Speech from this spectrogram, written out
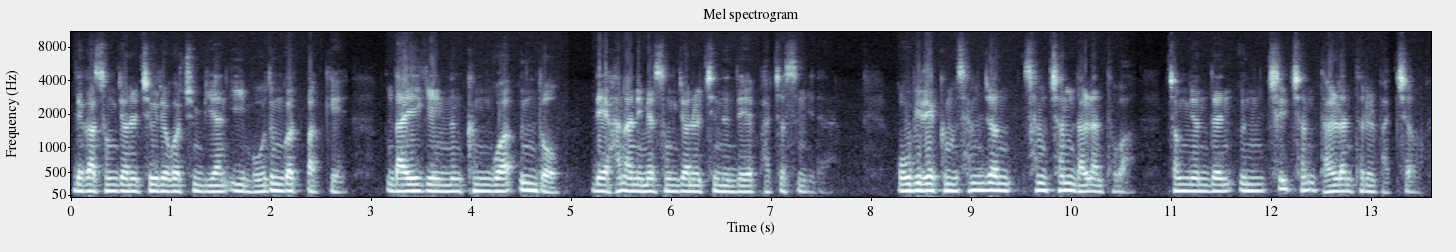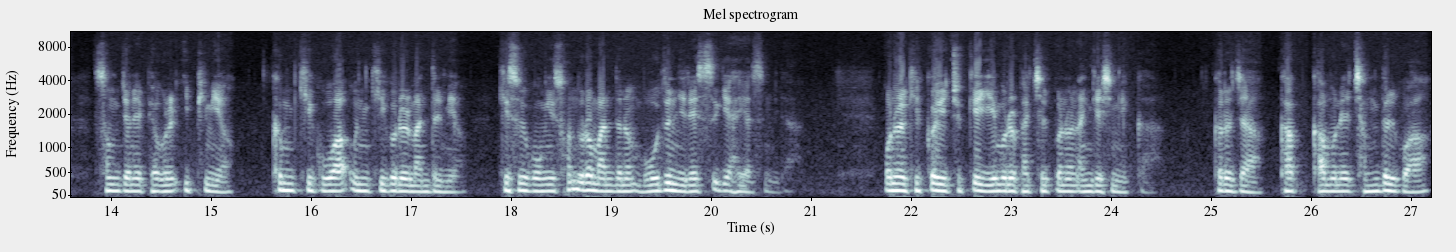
내가 성전을 지으려고 준비한 이 모든 것밖에 나에게 있는 금과 은도 내 하나님의 성전을 짓는 데에 바쳤습니다. 오빌의 금 3전 3천 달란트와 정년된 은 7천 달란트를 바쳐 성전의 벽을 입히며 금 기구와 은 기구를 만들며 기술공이 손으로 만드는 모든 일에 쓰게 하였습니다. 오늘 기꺼이 주께 예물을 바칠 분은 안 계십니까? 그러자 각 가문의 장들과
